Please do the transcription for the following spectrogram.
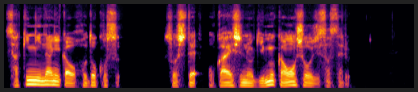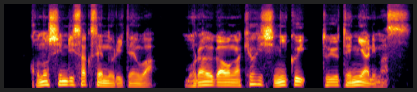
先に何かを施す。そしてお返しの義務感を生じさせる。この心理作戦の利点は、もらう側が拒否しにくいという点にあります。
